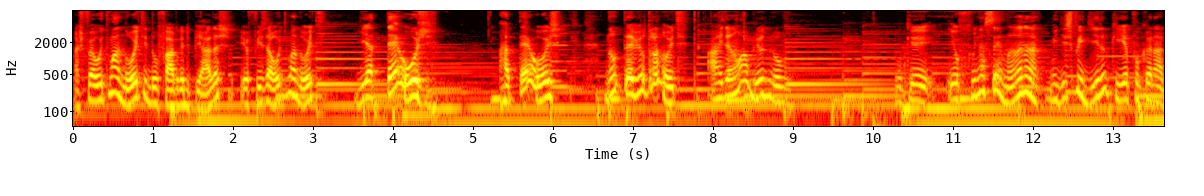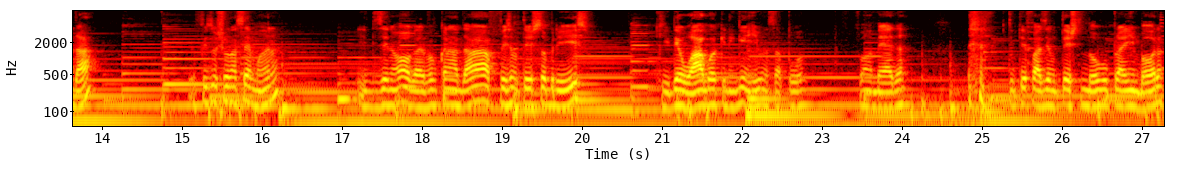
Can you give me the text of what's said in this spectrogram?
mas foi a última noite do Fábrica de Piadas. Eu fiz a última noite e até hoje, até hoje, não teve outra noite. Ainda não abriu de novo. Porque eu fui na semana me despedindo que ia pro Canadá. Eu fiz o show na semana e dizendo, ó, oh, galera, vou pro Canadá, fez um texto sobre isso, que deu água, que ninguém riu nessa porra. Foi uma merda. Tentei fazer um texto novo pra ir embora.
